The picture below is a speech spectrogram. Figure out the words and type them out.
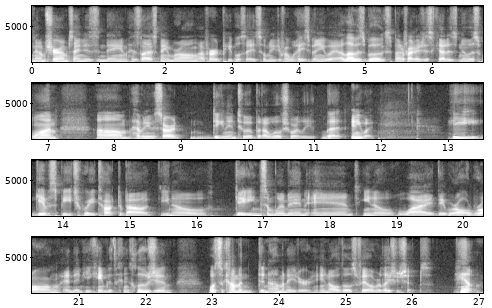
I'm sure I'm saying his name, his last name wrong. I've heard people say it so many different ways, but anyway, I love his books. Matter of fact, I just got his newest one. Um, haven't even started digging into it, but I will shortly. But anyway, he gave a speech where he talked about, you know, dating some women and, you know, why they were all wrong. And then he came to the conclusion what's the common denominator in all those failed relationships? Him,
